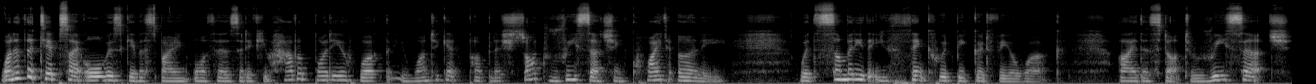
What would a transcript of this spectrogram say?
One of the tips I always give aspiring authors is that if you have a body of work that you want to get published, start researching quite early with somebody that you think would be good for your work. Either start to research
